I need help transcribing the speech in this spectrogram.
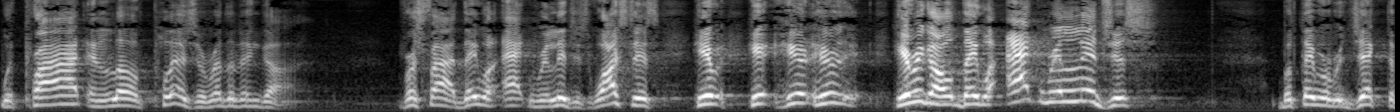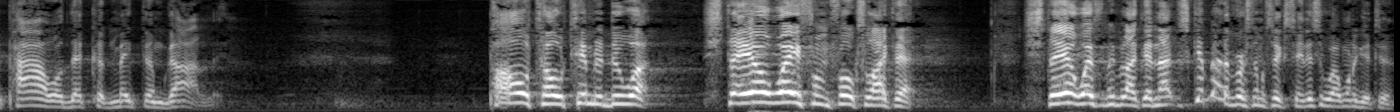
with pride and love pleasure rather than God. Verse 5, they will act religious. Watch this. Here, here, here, here, here we go. They will act religious, but they will reject the power that could make them godly. Paul told Timothy to do what? Stay away from folks like that. Stay away from people like that. Now, skip down to verse number 16. This is what I want to get to.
